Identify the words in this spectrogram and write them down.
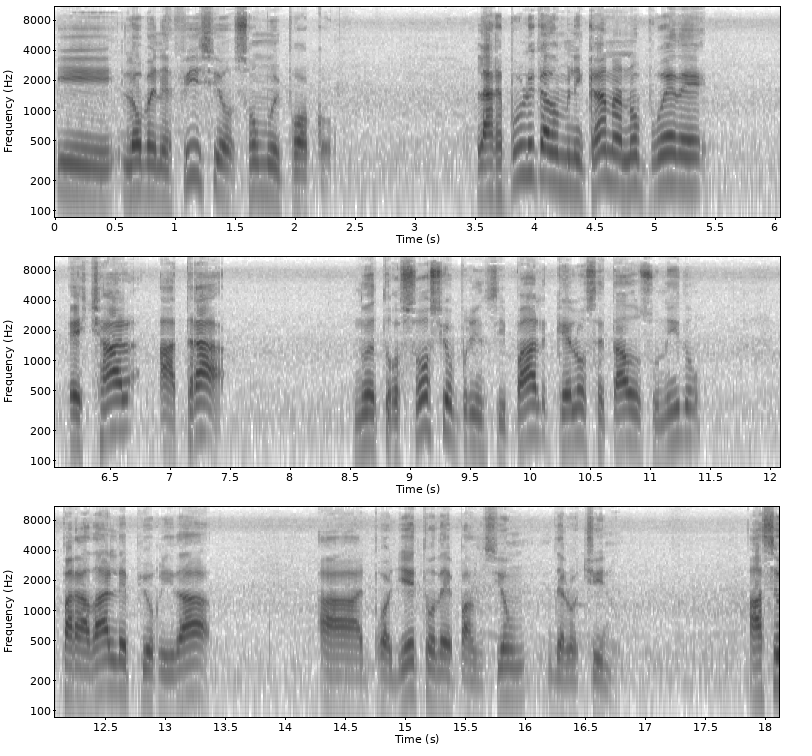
y los beneficios son muy pocos. La República Dominicana no puede echar atrás nuestro socio principal, que es los Estados Unidos, para darle prioridad al proyecto de expansión de los chinos. Hace,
